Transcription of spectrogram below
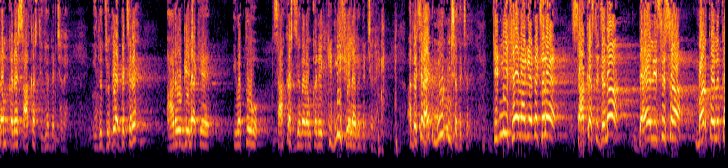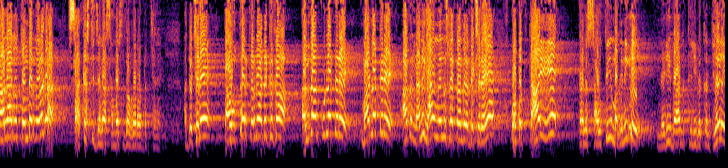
ನಮ್ಮ ಕಡೆ ಸಾಕಷ್ಟು ಇದೆ ಅಧ್ಯಕ್ಷರೇ. ಇದ್ರ ಜೊತೆ ಅಧ್ಯಕ್ಷರೇ ಆರೋಗ್ಯ ಇಲಾಖೆ ಇವತ್ತು ಸಾಕಷ್ಟು ಜನ ನಮ್ಮ ಕಡೆ ಕಿಡ್ನಿ ಫೇಲ್ ಆಗಿ ಅಧ್ಯಕ್ಷರೇ. ಅಧ್ಯಕ್ಷರೇ ಆಯ್ತು ಮೂರು ನಿಮಿಷ ಅಧ್ಯಕ್ಷರೇ. ಕಿಡ್ನಿ ಫೇಲ್ ಆಗಿ ಅಧ್ಯಕ್ಷರೇ ಸಾಕಷ್ಟು ಜನ ಡಯಾಲಿಸಿಸ್ ಮಾಡ್ಕೊಳ್ಳಿ ಆಲಾರದ ತೊಂದರೆದೊಳಗ ಸಾಕಷ್ಟು ಜನ ಸಮಸ್ಯೆದವರ ಅಧ್ಯಕ್ಷರೇ. ಅಧ್ಯಕ್ಷರೇ, ತಾವು ಉತ್ತರ ಕರ್ನಾಟಕಕ್ಕ ಅನುದಾನ ಕೊಡ್ಲತ್ತೀರಿ, ಮಾಡ್ಲತ್ತೀರಿ, ಆದ್ರೆ ನನಗೆ ಹ್ಯಾಂಗ ಅನಿಸ್ಲತ್ತಂದ್ರೆ ಅಧ್ಯಕ್ಷರೇ, ಒಬ್ಬ ತಾಯಿ ತನ್ನ ಸೌತಿ ಮಗನಿಗೆ ನಡಿಬಾರ್ದು ಕಲಿಬೇಕಂತ ಹೇಳಿ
